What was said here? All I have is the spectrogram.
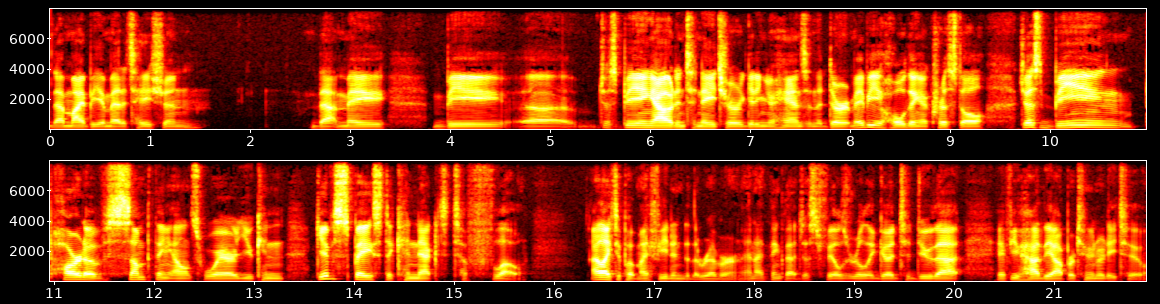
that might be a meditation, that may be uh, just being out into nature, getting your hands in the dirt, maybe holding a crystal, just being part of something else where you can give space to connect to flow. I like to put my feet into the river, and I think that just feels really good to do that if you have the opportunity to.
